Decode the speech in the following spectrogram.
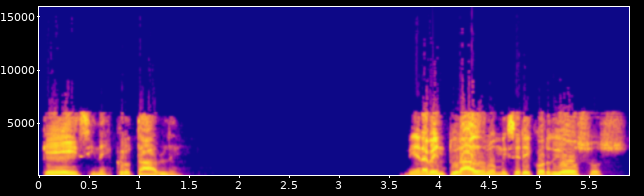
que es inescrutable. Bienaventurados los misericordiosos,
